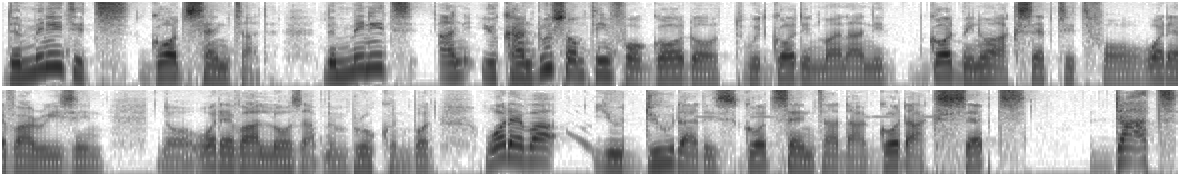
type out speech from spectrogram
the minute it's God centered, the minute and you can do something for God or with God in mind, and it, God may not accept it for whatever reason, you know, whatever laws have been broken. But whatever you do that is God centered, that God accepts, that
